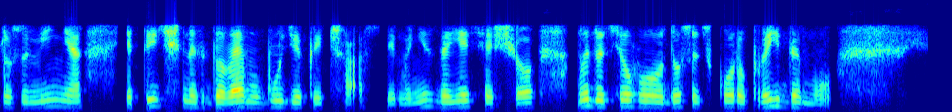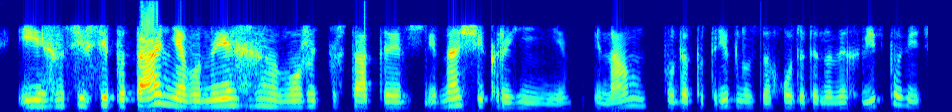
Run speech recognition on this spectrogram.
розуміння етичних дилем у будь-який час. І мені здається, що ми до цього досить скоро прийдемо. І ці всі питання вони е, можуть постати і в нашій країні, і нам буде потрібно знаходити на них відповідь,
